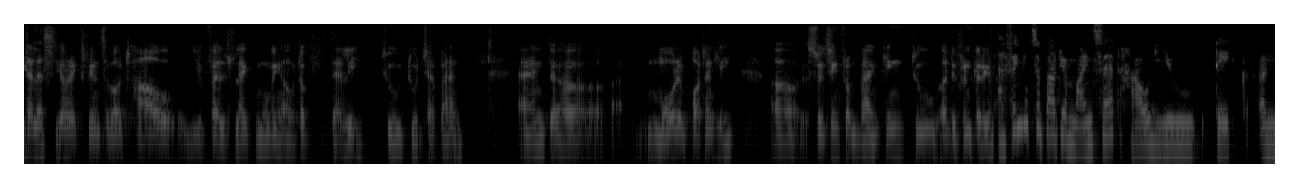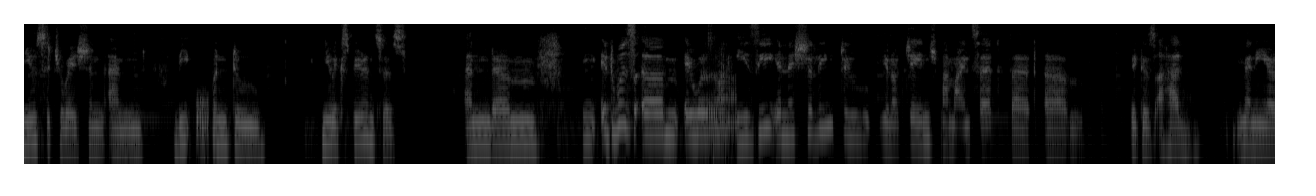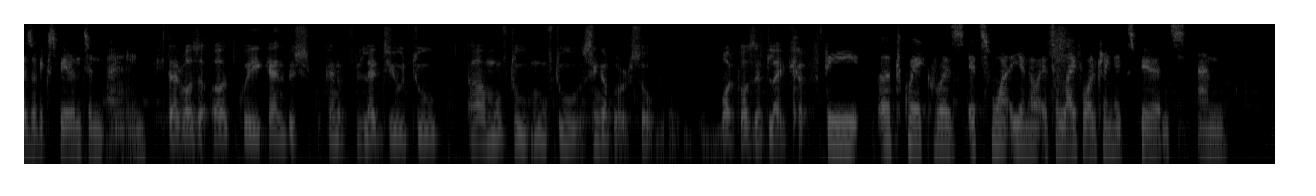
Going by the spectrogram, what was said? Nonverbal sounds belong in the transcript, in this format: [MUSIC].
Tell us your experience about how you felt like moving out of Delhi to, to Japan. And uh, more importantly, uh, switching from banking to a different career. I think it's about your mindset, how you take a new situation and be open to new experiences. And um, it was um, it was not easy initially to you know change my mindset that um, because I had many years of experience in banking. There was an earthquake, and which kind of led you to uh, move to move to Singapore. So, what was it like? [LAUGHS] The earthquake was it's one you know it's a life altering experience, and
